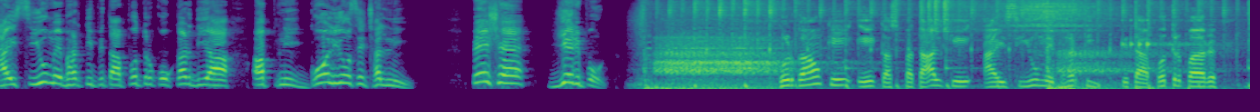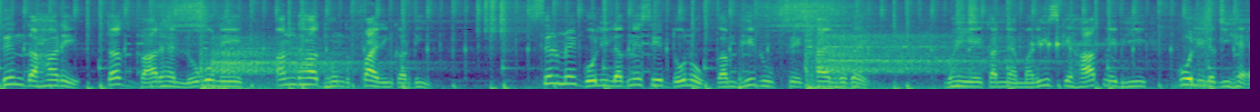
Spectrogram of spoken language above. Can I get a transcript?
आईसीयू में भर्ती पिता पुत्र को कर दिया अपनी गोलियों से छलनी। पेश है ये रिपोर्ट। गुड़गांव के एक अस्पताल के आईसीयू में भर्ती पिता पुत्र पर दिन दहाड़े दस बारह लोगों ने अंधाधुंध फायरिंग कर दी। सिर में गोली लगने से दोनों गंभीर रूप से घायल हो गए। वहीं एक अन्य मरीज़ के हाथ में भी गोली लगी है।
